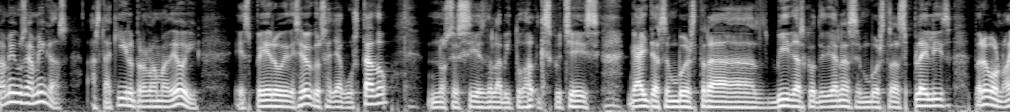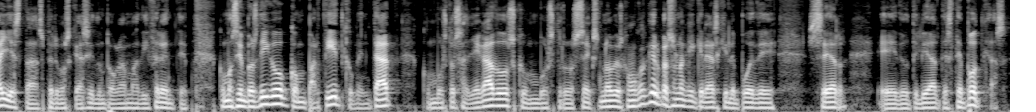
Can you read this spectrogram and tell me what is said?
Amigos y amigas, hasta aquí el programa de hoy. Espero y deseo que os haya gustado. No sé si es de lo habitual que escuchéis gaitas en vuestras vidas cotidianas, en vuestras playlists, pero bueno, ahí está. Esperemos que haya sido un programa diferente. Como siempre os digo, compartid, comentad con vuestros allegados, con vuestros exnovios, con cualquier persona que creáis que le puede ser eh, de utilidad este podcast.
